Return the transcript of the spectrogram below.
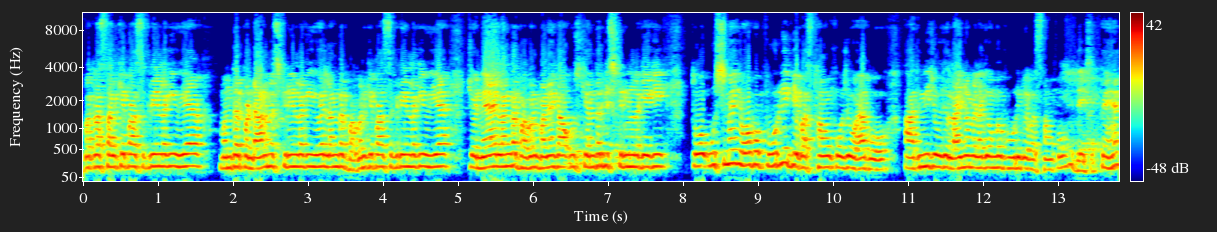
बकरा स्थल के पास स्क्रीन लगी हुई है मंदिर पंडाल में स्क्रीन लगी हुई है, लंगर भवन के पास स्क्रीन लगी हुई है। जो नया लंगर भवन बनेगा, उसके अंदर भी स्क्रीन लगेगी। तो उसमें जो है वो पूरी व्यवस्थाओं को जो है वो आदमी जो जो लाइनों में लगे होंगे पूरी व्यवस्थाओं को देख सकते हैं।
